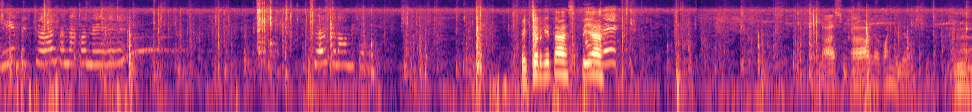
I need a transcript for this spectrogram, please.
Ni, picturean ka na ko ni. Picturean ka na kami siya. Picture kita, Spia. Alex, Taas, ah, kakuan nila. Hmm.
